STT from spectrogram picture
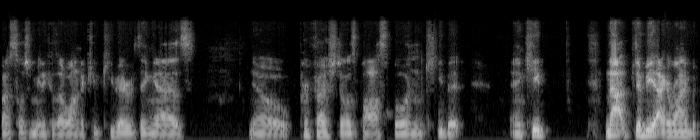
my social media because i want to keep, keep everything as you know professional as possible and keep it and keep not to be ironic, but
